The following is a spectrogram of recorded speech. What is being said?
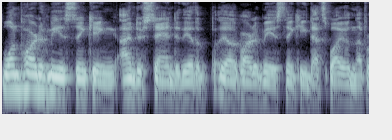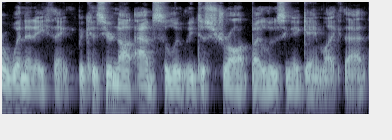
one part of me is thinking I understand and the other the other part of me is thinking that's why you'll never win anything because you're not absolutely distraught by losing a game like that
